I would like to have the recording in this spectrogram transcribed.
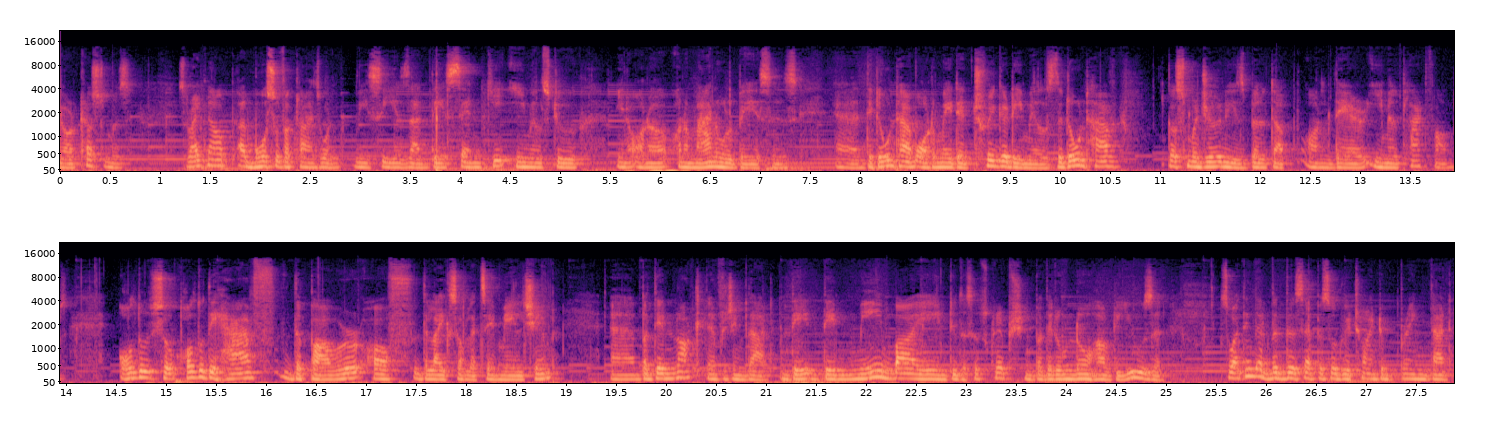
your customers. So right now uh, most of our clients what we see is that they send emails to you know on a on a manual basis. Uh, they don't have automated triggered emails. They don't have customer journeys built up on their email platforms. Although so although they have the power of the likes of let's say mailchimp uh, but they're not leveraging that. They they may buy into the subscription, but they don't know how to use it. So I think that with this episode, we're trying to bring that,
